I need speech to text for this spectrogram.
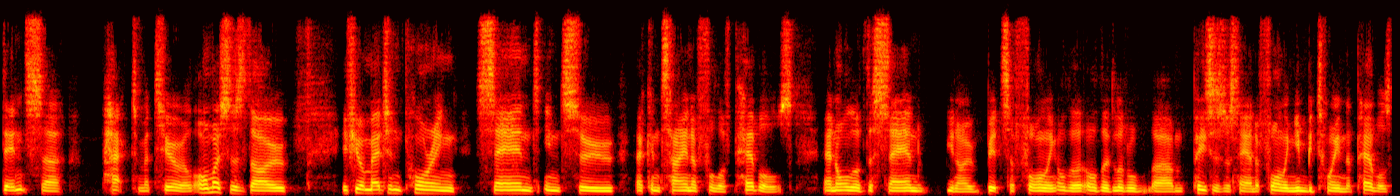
denser packed material, almost as though if you imagine pouring sand into a container full of pebbles and all of the sand you know bits are falling all the all the little um, pieces of sand are falling in between the pebbles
